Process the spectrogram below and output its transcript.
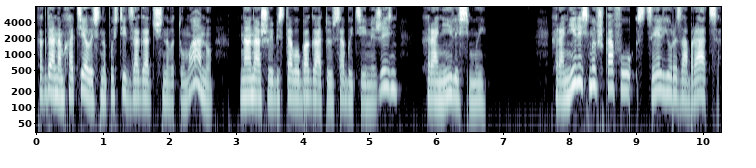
когда нам хотелось напустить загадочного туману, на нашу и без того богатую событиями жизнь хранились мы. Хранились мы в шкафу с целью разобраться,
